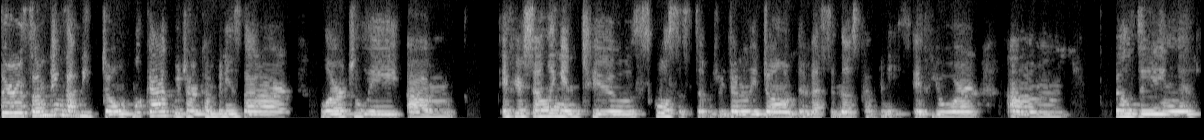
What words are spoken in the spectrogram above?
there are some things that we don't look at, which are companies that are largely, um, if you're selling into school systems, we generally don't invest in those companies. If you're um, building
